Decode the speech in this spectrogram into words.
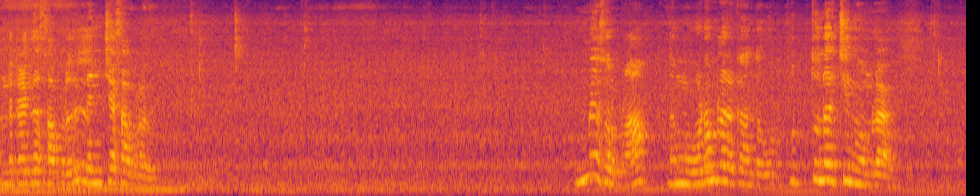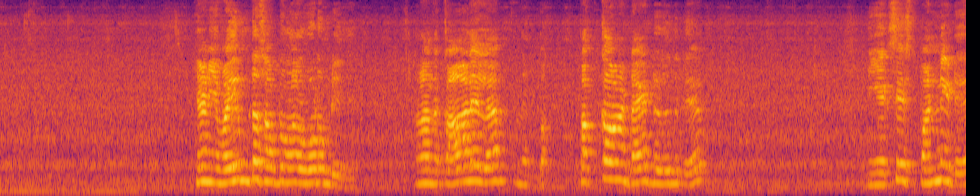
அந்த டைம் தான் சாப்பிட்றது லஞ்சே சாப்பிட்றது. உண்மையாக சொல்லணும்னா நம்ம உடம்புல இருக்க அந்த ஒரு புத்துணர்ச்சின்னு ஏன்னா நீங்கள் வயிறு மட்டும் சாப்பிட்டு உங்களால் ஓட முடியாது. ஆனால் அந்த காலையில் இந்த பக்காவான டயட் இருந்துட்டு நீங்கள் எக்ஸசைஸ் பண்ணிவிட்டு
